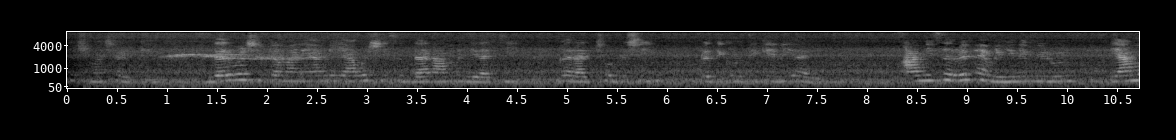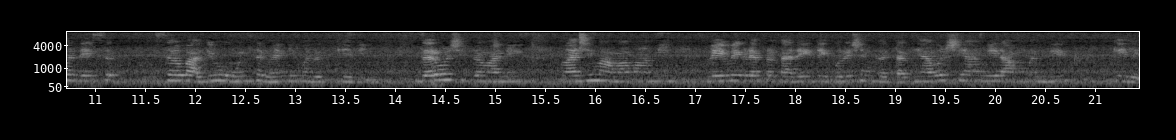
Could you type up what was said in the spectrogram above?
सुषमा शेळके दरवर्षीप्रमाणे आम्ही यावर्षी सुद्धा राम मंदिराची घरात छोटीशी प्रतिकृती केली आहे. आम्ही सर्व फॅमिलीने मिळून यामध्ये स सहभागी होऊन सर्वांनी मदत केली. दरवर्षीप्रमाणे माझी मामा मामी वेगवेगळ्या प्रकारे डेकोरेशन करतात. यावर्षी आम्ही राम मंदिर केले.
